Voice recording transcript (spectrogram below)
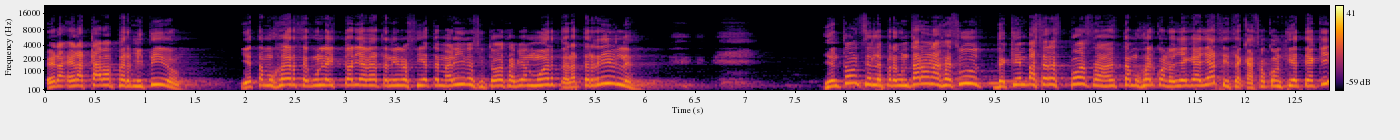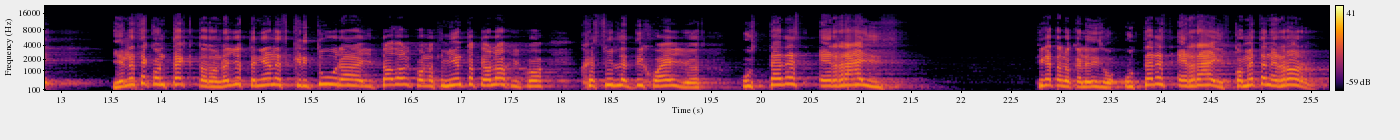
Era, era, estaba permitido. Y esta mujer, según la historia, había tenido siete maridos y todos habían muerto. Era terrible. Y entonces le preguntaron a Jesús de quién va a ser esposa esta mujer cuando llegue allá, si se casó con siete aquí. Y en ese contexto, donde ellos tenían escritura y todo el conocimiento teológico, Jesús les dijo a ellos, ustedes erráis Fíjate lo que le dijo, ustedes erráis, cometen error,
